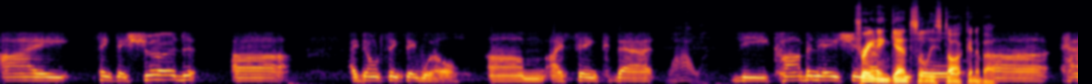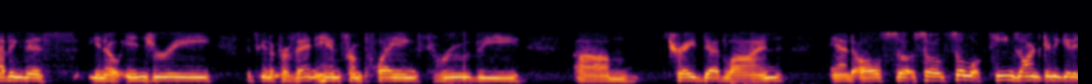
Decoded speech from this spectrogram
I think they should. Uh, I don't think they will. Um, I think that wow. the combination trading of Guentzel, he's talking about uh, having this, you know, injury that's going to prevent him from playing through the um, trade deadline, and also, so so look, teams aren't going to get a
